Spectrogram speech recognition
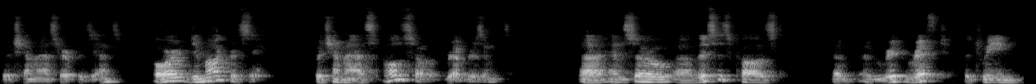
which Hamas represents, or democracy, which Hamas also represents. Uh, and so uh, this has caused a, a rift between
